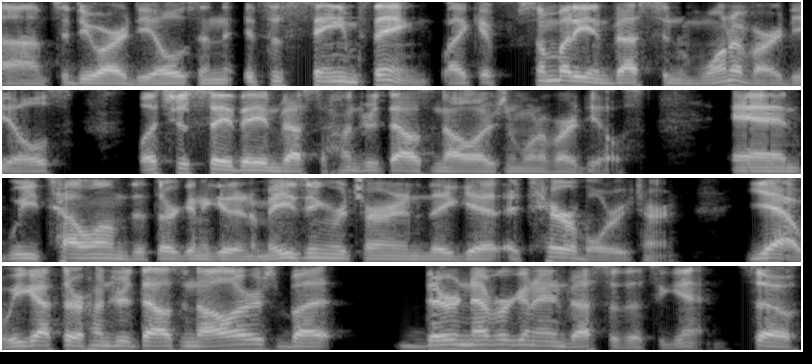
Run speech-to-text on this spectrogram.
um, to do our deals and it's the same thing. Like if somebody invests in one of our deals let's just say they invest $100000 in one of our deals and we tell them that they're going to get an amazing return and they get a terrible return. Yeah we got their $100000 but they're never going to invest with us again. So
